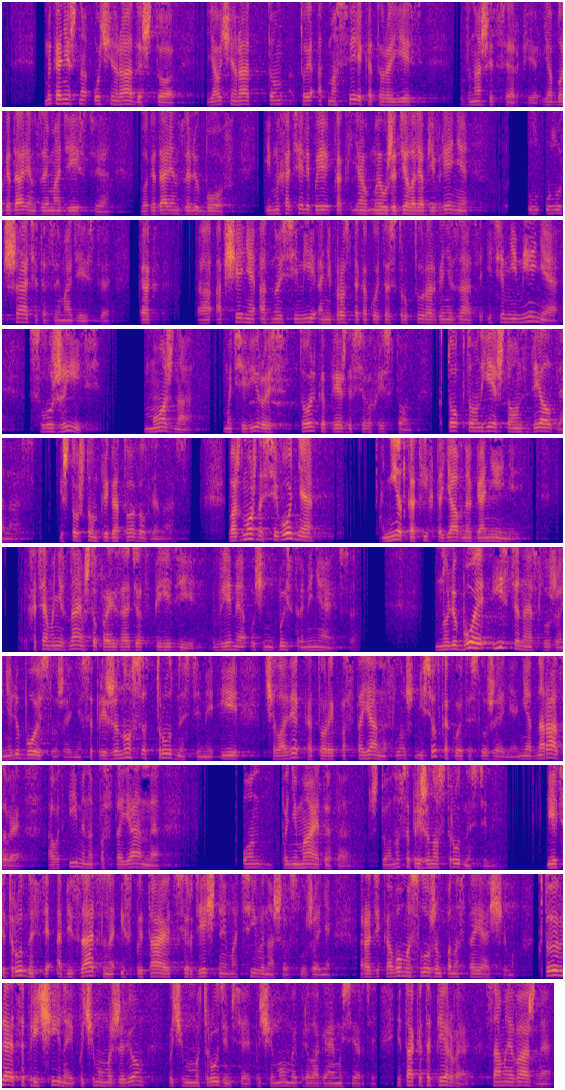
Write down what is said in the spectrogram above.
Мы, конечно, очень рады, что я очень рад том, той атмосфере, которая есть в нашей церкви. Я благодарен за взаимодействие, благодарен за любовь. И мы хотели бы, как я, мы уже делали объявление, улучшать это взаимодействие, как общение одной семьи, а не просто какой-то структуры организации. И тем не менее, служить можно, мотивируясь только прежде всего Христом. Кто, кто Он есть, что Он сделал для нас, и что, что Он приготовил для нас. Возможно, сегодня нет каких-то явных гонений, хотя мы не знаем, что произойдет впереди. Время очень быстро меняется. Но любое истинное служение, любое служение сопряжено с трудностями. И человек, который постоянно несет какое-то служение, не одноразовое, а вот именно постоянно, он понимает это, что оно сопряжено с трудностями. И эти трудности обязательно испытают сердечные мотивы нашего служения, ради кого мы служим по-настоящему. Кто является причиной, почему мы живем – почему мы трудимся почему мы прилагаем усердие. Итак, это первое, самое важное.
